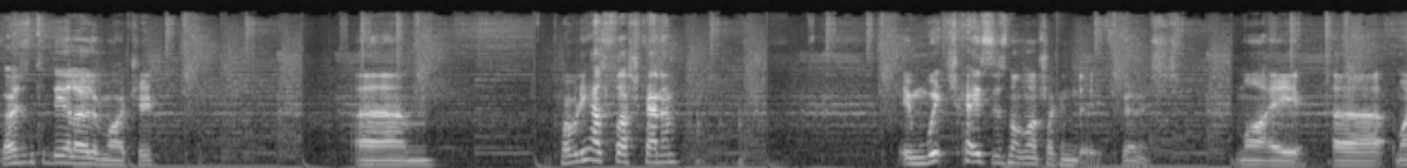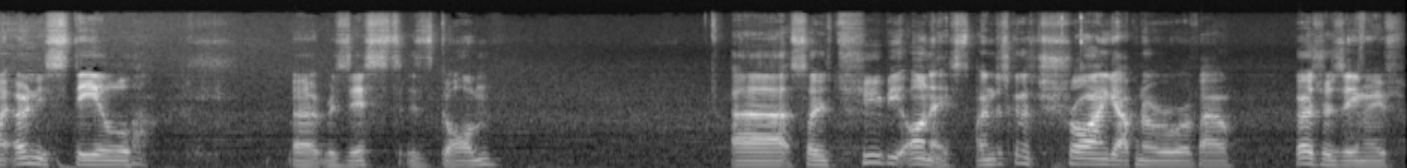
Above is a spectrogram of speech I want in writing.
Goes into the Alolan Raichu. Um, probably has Flash Cannon. In which case, there's not much I can do, to be honest. My, uh, my only steel uh, resist is gone. Uh, so, to be honest, I'm just going to try and get up an Aurora Veil. Goes for a Z move.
